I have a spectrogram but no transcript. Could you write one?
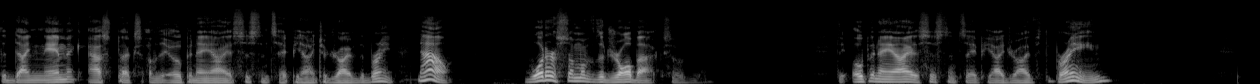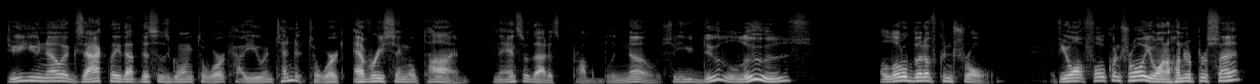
the dynamic aspects of the OpenAI Assistants API to drive the brain. Now, what are some of the drawbacks of this? The OpenAI Assistants API drives the brain. Do you know exactly that this is going to work how you intend it to work every single time? And the answer to that is probably no. So you do lose a little bit of control. If you want full control, you want 100%,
